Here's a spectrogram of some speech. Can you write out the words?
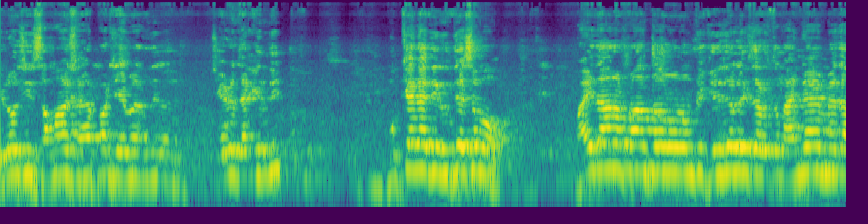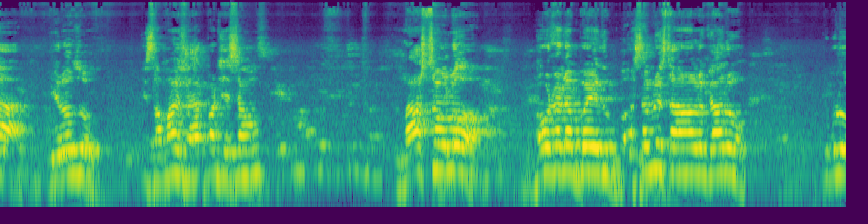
ఈరోజు ఈ సమావేశం ఏర్పాటు చేయడం చేయడం జరిగింది. ముఖ్యంగా దీని ఉద్దేశము మైదాన ప్రాంతంలో నుండి గిరిజనులకు జరుగుతున్న అన్యాయం మీద ఈరోజు ఈ సమావేశం ఏర్పాటు చేశాము. రాష్ట్రంలో నూట డెబ్బై ఐదు అసెంబ్లీ స్థానాలకు గాను ఇప్పుడు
